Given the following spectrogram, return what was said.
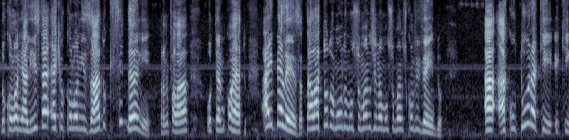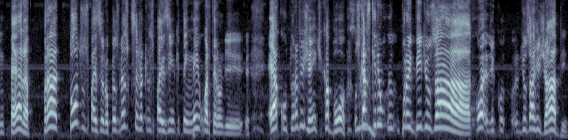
do colonialista é que o colonizado que se dane, para não falar o termo correto. Aí, beleza, tá lá todo mundo, muçulmanos e não muçulmanos, convivendo. A, a cultura que, que impera para todos os países europeus, mesmo que seja aqueles paizinhos que tem meio quarteirão de. É a cultura vigente, acabou. Sim. Os caras queriam proibir de usar de, de usar hijab.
